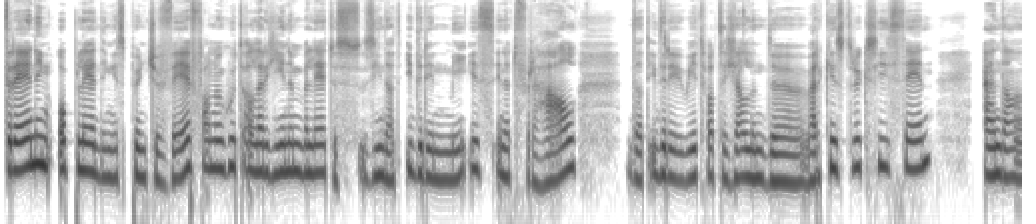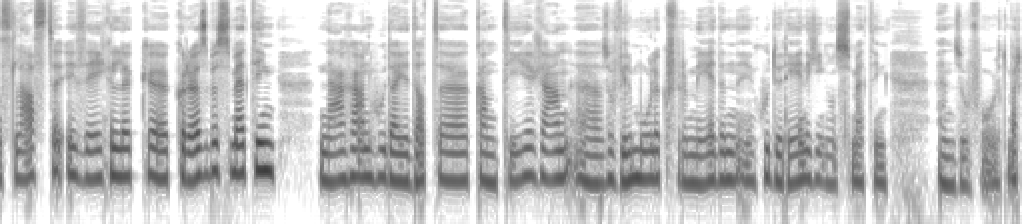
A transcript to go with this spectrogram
Training, opleiding is puntje 5 van een goed allergenenbeleid. Dus zien dat iedereen mee is in het verhaal, dat iedereen weet wat de geldende werkinstructies zijn. En dan als laatste is eigenlijk kruisbesmetting. Nagaan hoe dat je dat uh, kan tegengaan, uh, zoveel mogelijk vermijden, en goede reiniging, ontsmetting enzovoort. Maar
